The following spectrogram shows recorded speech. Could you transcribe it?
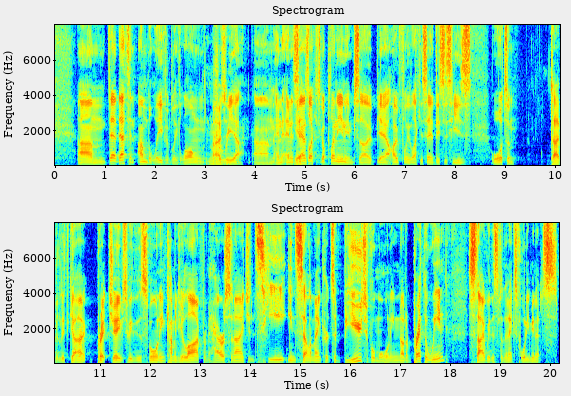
Um, that that's an unbelievably long Amazing. career, um, and and it sounds like he's got plenty in him. So yeah, hopefully, like you said, this is his autumn. David Lithgow. Brett Jeeves with you this morning, coming to you live from Harrison Agents here in Salamanca. It's a beautiful morning, not a breath of wind. Stay with us for the next 40 minutes.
